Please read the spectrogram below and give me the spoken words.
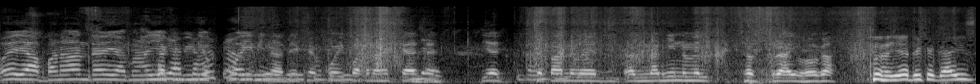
ओए या बना दे या बना या की वीडियो कोई भी ना देखे कोई पता है। कैसे ये सतानवे नड़िनवे सब्सक्राइब होगा। ये देखिए गाइस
